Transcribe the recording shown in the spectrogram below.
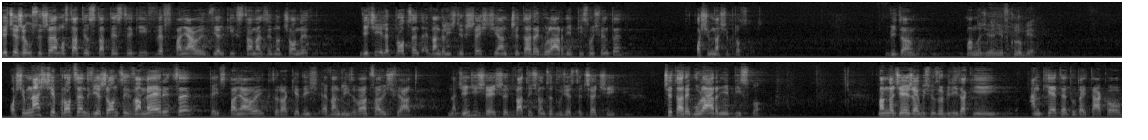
Wiecie, że usłyszałem ostatnio statystyki we wspaniałych, wielkich Stanach Zjednoczonych? Wiecie, ile procent ewangelicznych chrześcijan czyta regularnie Pismo Święte? 18%. Witam, mam nadzieję, nie w klubie. 18% wierzących w Ameryce, tej wspaniałej, która kiedyś ewangelizowała cały świat, na dzień dzisiejszy, 2023, czyta regularnie Pismo. Mam nadzieję, że jakbyśmy zrobili taką ankietę tutaj taką,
